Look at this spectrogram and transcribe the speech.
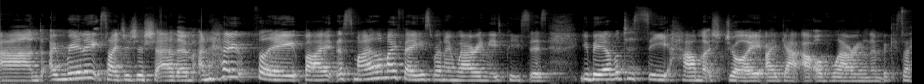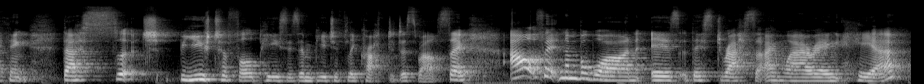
and I'm really excited to just share them and hopefully by the smile on my face when I'm wearing these pieces, you'll be able to see how much joy I get out of wearing them because I think they're such beautiful pieces and beautifully crafted as well. So outfit number one is this dress that I'm wearing here.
